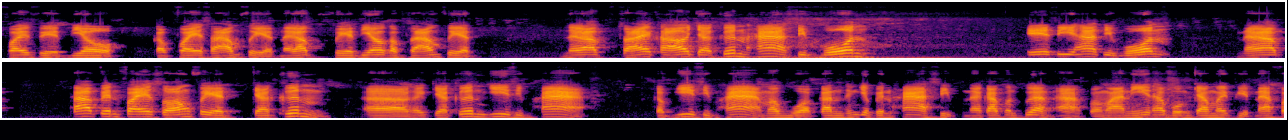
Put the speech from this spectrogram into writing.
ไฟเฟสเดียวกับไฟสามเฟสนะครับเฟสเดียวกับสามเฟสนะครับสายขาวจะขึ้น 50 โวลต์ AC 50 โวลต์นะครับถ้าเป็นไฟสองเฟสจะขึ้นอ่าจะขึ้น 25 กับ25มาบวกกันถึงจะเป็น50นะครับเพื่อนๆอะประมาณนี้ถ้าผมจำไม่ผิดนะไฟ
